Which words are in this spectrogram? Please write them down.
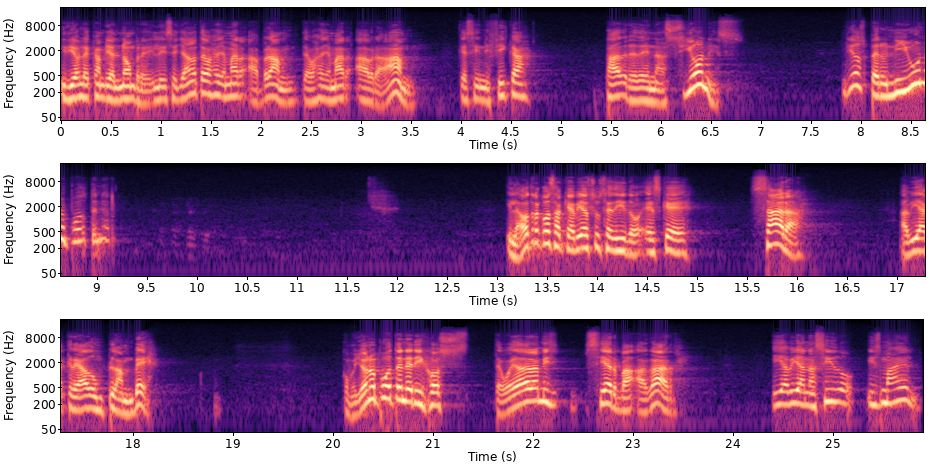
Y Dios le cambia el nombre y le dice, ya no te vas a llamar Abraham, te vas a llamar Abraham, que significa Padre de naciones. Dios, pero ni uno puedo tener. Y la otra cosa que había sucedido es que Sara había creado un plan B. Como yo no puedo tener hijos, te voy a dar a mi sierva Agar. Y había nacido Ismael.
